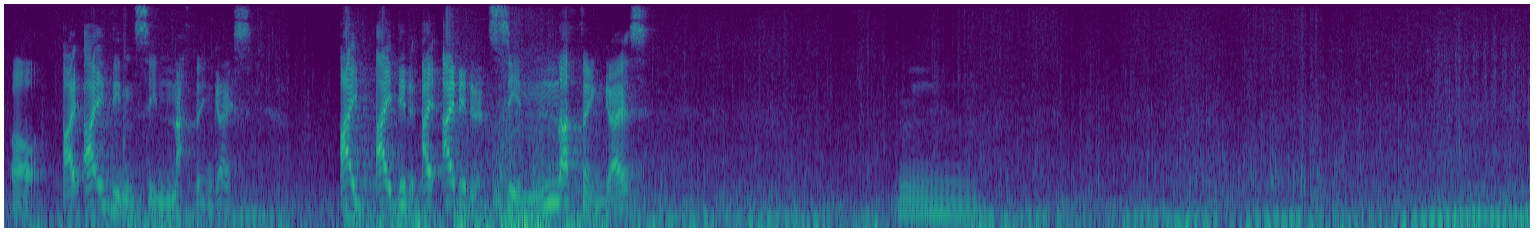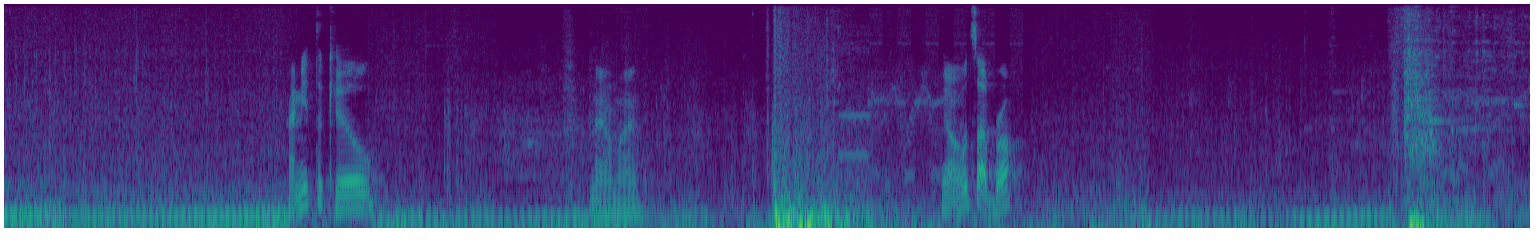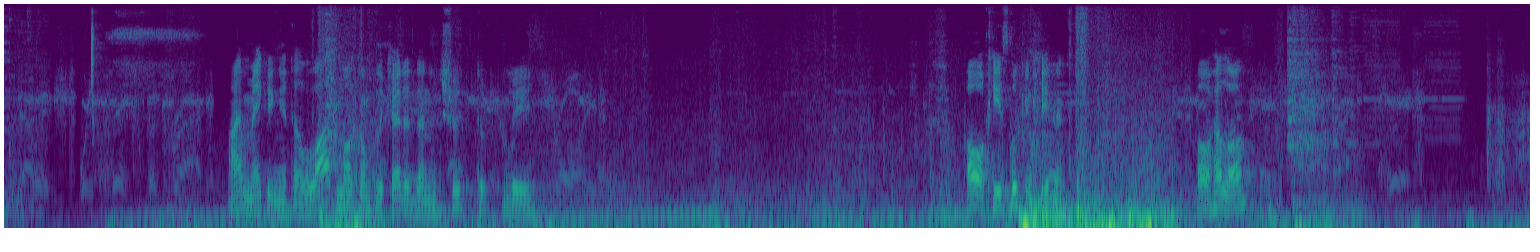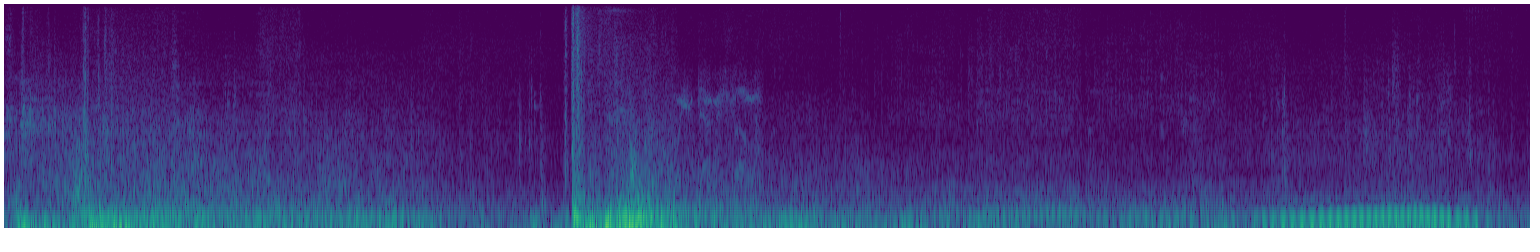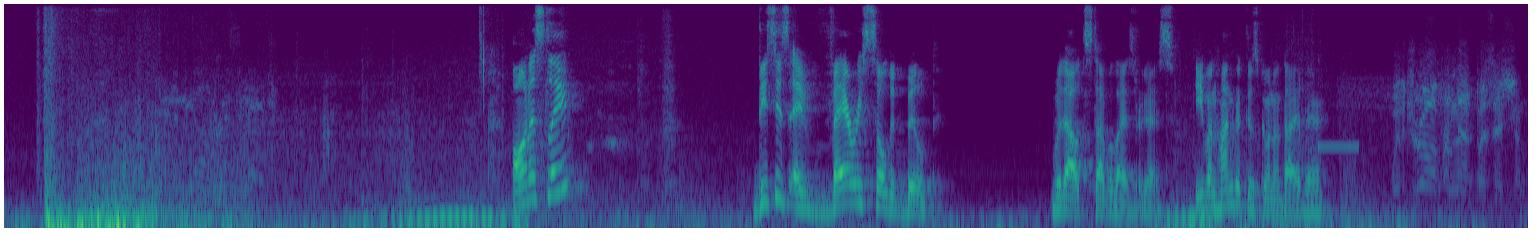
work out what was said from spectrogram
Well, I I didn't see nothing, guys. I I did I I didn't see nothing, guys. Hmm. I need to kill. Never mind. Yo, what's up, bro? I'm making it a lot more complicated than it should be. Oh, he's looking here. Oh, hello. Honestly, this is a very solid build without stabilizer, guys. Even 100 is gonna die there. Withdraw from that position.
